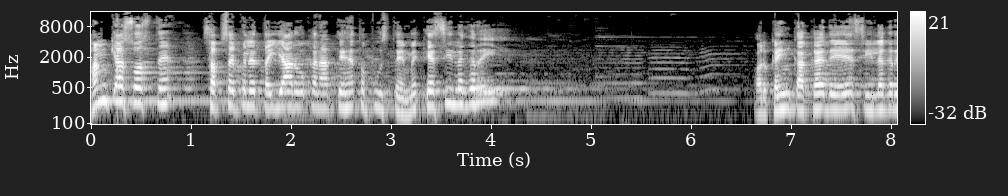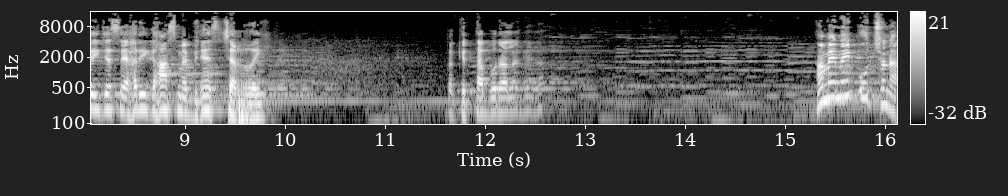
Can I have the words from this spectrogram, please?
हम क्या सोचते हैं? सबसे पहले तैयार होकर आते हैं तो पूछते हैं, मैं कैसी लग रही? है और कहीं का कह दे ऐसी लग रही जैसे हरी घास में भैंस चल रही। तो कितना बुरा लगेगा? हमें नहीं पूछना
